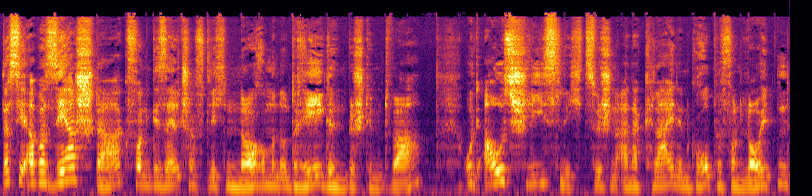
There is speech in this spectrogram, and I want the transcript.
dass sie aber sehr stark von gesellschaftlichen Normen und Regeln bestimmt war und ausschließlich zwischen einer kleinen Gruppe von Leuten,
